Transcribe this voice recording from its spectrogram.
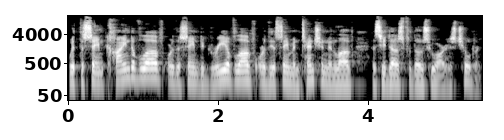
with the same kind of love or the same degree of love or the same intention in love as he does for those who are his children.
